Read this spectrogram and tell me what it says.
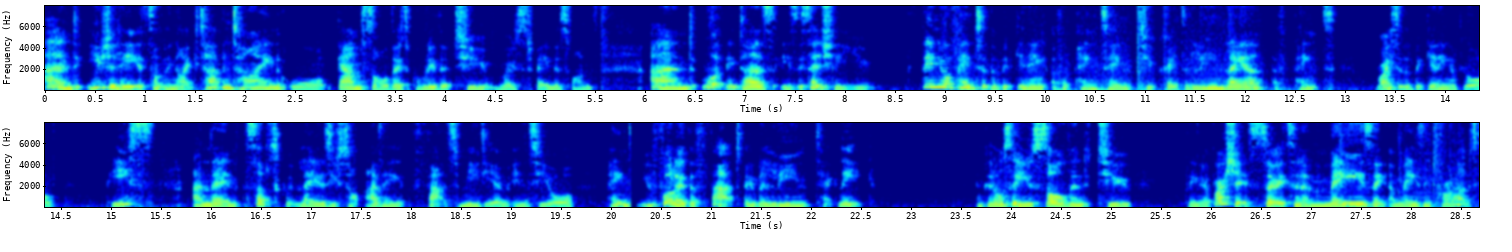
And usually it's something like turpentine or Gamsol. Those are probably the two most famous ones. And what it does is essentially you thin your paint at the beginning of a painting to create a lean layer of paint right at the beginning of your piece and then subsequent layers you start adding fat medium into your paint. You follow the fat over lean technique. You can also use solvent to clean your brushes. So it's an amazing, amazing product.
